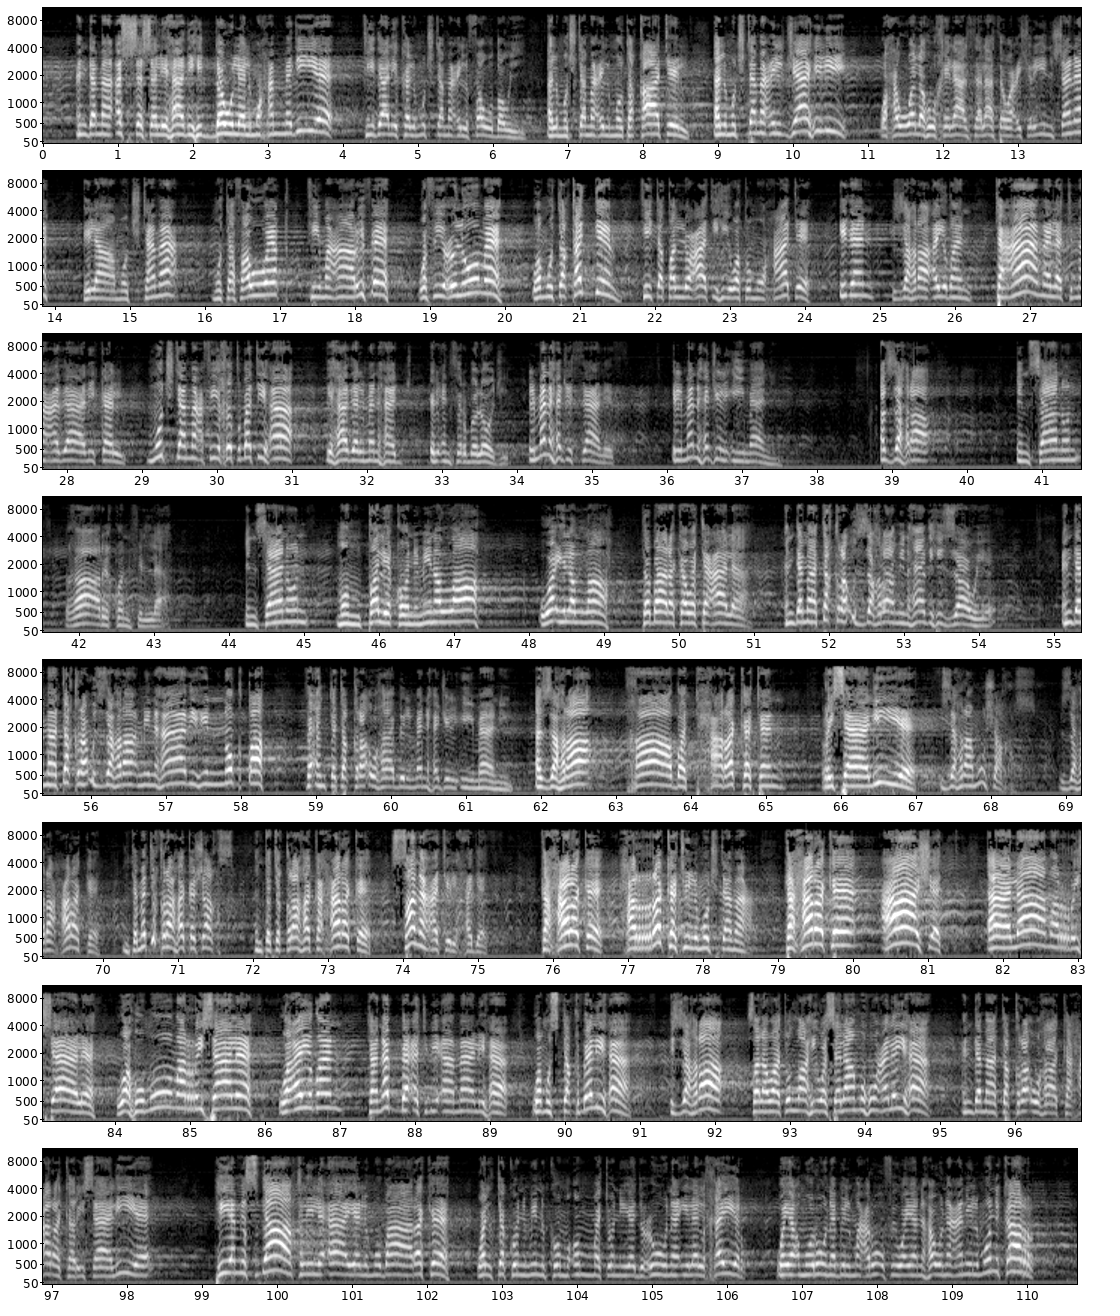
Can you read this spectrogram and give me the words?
عندما أسس لهذه الدولة المحمدية في ذلك المجتمع الفوضوي. المجتمع المتقاتل المجتمع الجاهلي. وحوله خلال ثلاثة وعشرين سنة إلى مجتمع متفوق في معارفه وفي علومه ومتقدم في تطلعاته وطموحاته. اذا الزهراء أيضا تعاملت مع ذلك المجتمع في خطبتها بهذا المنهج الانثروبولوجي. المنهج الثالث المنهج الإيماني. الزهراء إنسان غارق في الله. إنسان منطلق من الله وإلى الله تبارك وتعالى. عندما تقرأ الزهراء من هذه الزاوية عندما تقرأ الزهراء من هذه النقطة فأنت تقرأها بالمنهج الإيماني. الزهراء خاضت حركة رساليه الزهراء مو شخص الزهراء حركة. انت ما تقراها كشخص انت تقراها كحركة. صنعت الحدث كحركة حركت المجتمع كحركة عاشت آلام الرسالة وهموم الرسالة وأيضا تنبأت بآمالها ومستقبلها. الزهراء صلوات الله وسلامه عليها عندما تقرأها كحركة رسالية هي مصداق للآية المباركة ولتكن منكم أمة يدعون إلى الخير ويأمرون بالمعروف وينهون عن المنكر.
